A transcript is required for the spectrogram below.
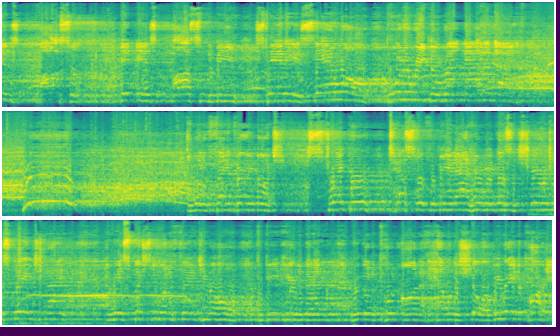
is awesome. It is awesome to be standing in San Juan, Puerto Rico right now tonight. I want to thank very much Stryper Tesla for being out here with us and sharing the stage tonight. And we especially want to thank you all for being here tonight. We're going to put on a hell of a show. Are we ready to party?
